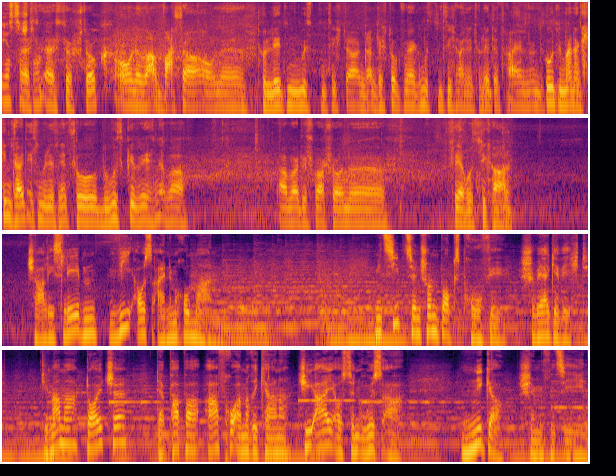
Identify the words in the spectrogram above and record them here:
Erster Erst, erster Stock, ohne warm Wasser, ohne Toiletten mussten sich da, ein ganzes Stockwerk mussten sich eine Toilette teilen. Und gut, in meiner Kindheit ist mir das nicht so bewusst gewesen, aber, aber das war schon äh, sehr rustikal. Charlies Leben wie aus einem Roman. Mit 17 schon Boxprofi, Schwergewicht. Die Mama Deutsche, der Papa Afroamerikaner, GI aus den USA. Nigger schimpfen sie ihn.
